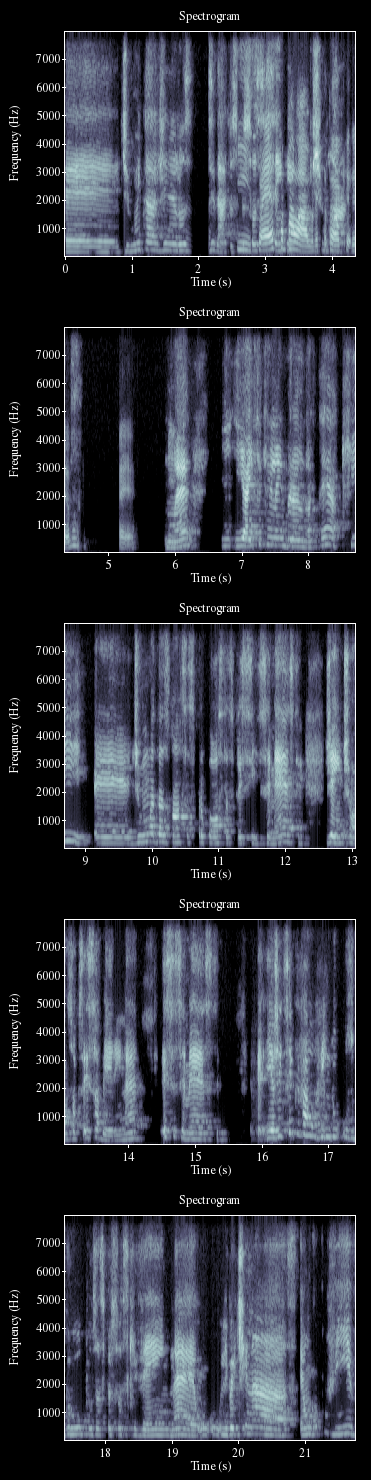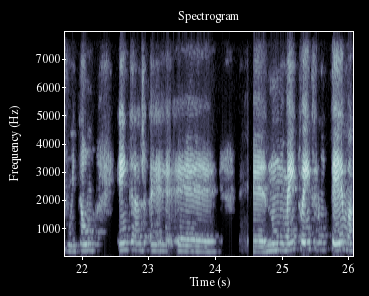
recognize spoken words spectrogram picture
é, de muita generosidade. As pessoas Isso, é essa palavra que eu tava estimuladas, querendo. É, não isso. é? E, e aí fiquei lembrando até aqui é, de uma das nossas propostas para esse semestre. Gente, ó, só para vocês saberem, né? Esse semestre, e a gente sempre vai ouvindo os grupos, as pessoas que vêm, né? O, o Libertinas é um grupo vivo, então entra é, é, é, no momento entra um tema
